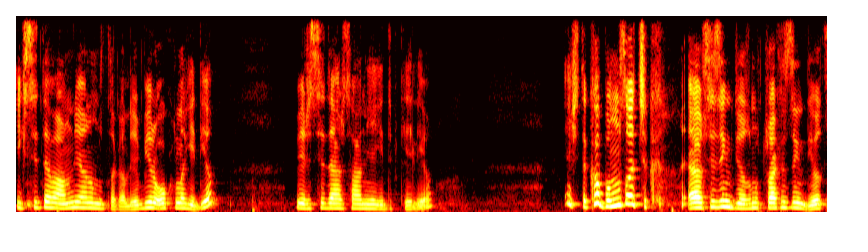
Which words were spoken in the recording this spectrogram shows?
İkisi devamlı yanımızda kalıyor. Biri okula gidiyor. Birisi dershaneye gidip geliyor. İşte kapımız açık. Ev sizin diyoruz, mutfak sizin diyoruz.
